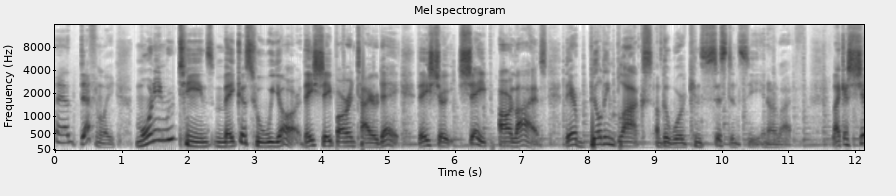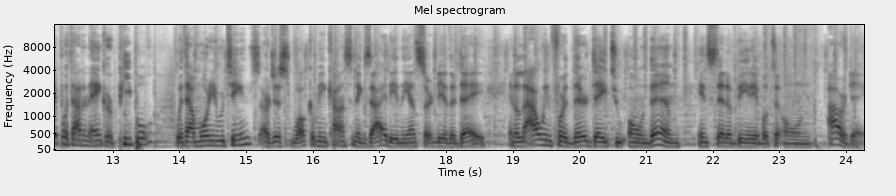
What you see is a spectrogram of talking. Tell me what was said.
Yeah, definitely. Morning routines make us who we are. They shape our entire day. They sh- shape our lives. They are building blocks of the word consistency in our life. Like a ship without an anchor, people without morning routines are just welcoming constant anxiety and the uncertainty of their day and allowing for their day to own them instead of being able to own our day.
